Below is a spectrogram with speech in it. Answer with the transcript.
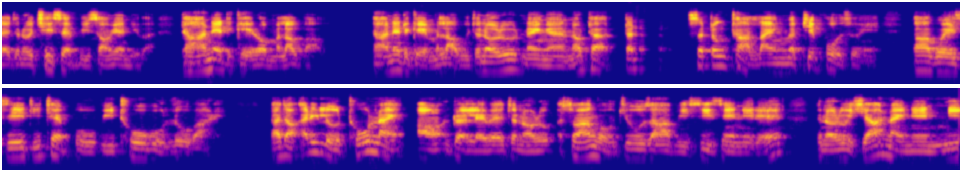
လည်းကျွန်တော်ချိတ်ဆက်ပြီးဆောင်ရွက်နေပါတယ်။ဒါနဲ့တကယ်တော့မလောက်ပါဘူး။ဒါနဲ့တကယ်မလောက်ဘူးကျွန်တော်တို့နိုင်ငံနောက်ထပ်စတုထလိုင်းမဖြစ်ဖို့ဆိုရင် ကာကွယ်ဆေးဒီထက်ပိုပြီးထိုးဖို့လိုပါတယ်။ဒါကြောင့်အဲ့ဒီလိုထိုးနိုင်အောင်အတွက်လည်းပဲကျွန်တော်တို့အစွမ်းကုန်ကြိုးစားပြီးစီစဉ်နေတယ်။ကျွန်တော်တို့ရနိုင်တဲ့နီ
